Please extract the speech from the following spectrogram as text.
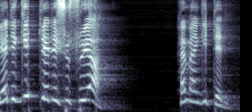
Dedi git dedi şu suya. Hemen git dedi.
